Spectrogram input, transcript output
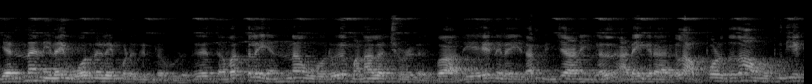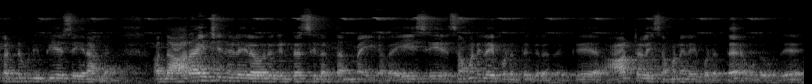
என்ன நிலை ஓர்நிலைப்படுகின்ற பொழுது தவத்தில் என்ன ஒரு மனலச்சூழல் இருக்கோ அதே நிலையை தான் விஞ்ஞானிகள் அடைகிறார்கள். அப்பொழுதுதான் அவங்க புதிய கண்டுபிடிப்பையே செய்கிறாங்க அந்த ஆராய்ச்சி நிலையில் வருகின்ற சில தன்மைகளை சி- சமநிலைப்படுத்துகிறதுக்கு ஆற்றலை சமநிலைப்படுத்த உதவுது.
